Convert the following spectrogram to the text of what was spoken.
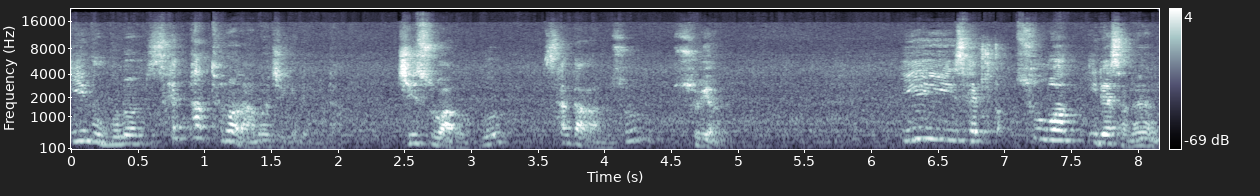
이 부분은 세 파트로 나눠지게 됩니다. 지수와 부분, 삼각함수, 수열. 이 세, 수학 1에서는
